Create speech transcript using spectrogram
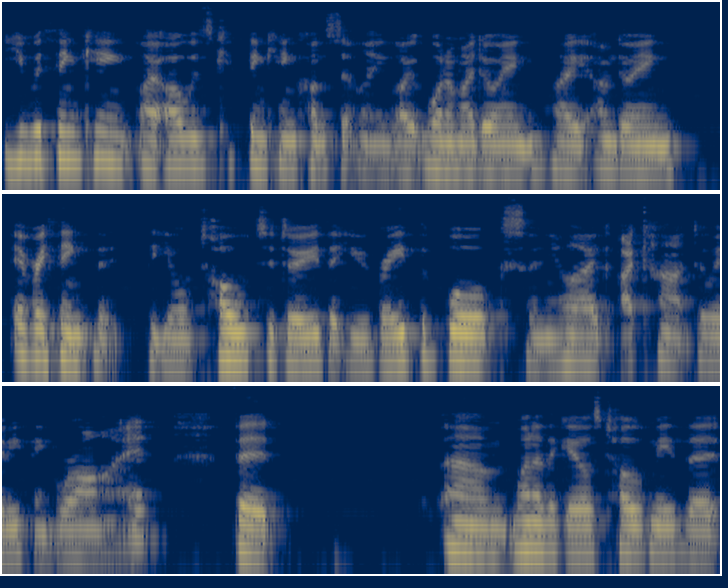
you were thinking like I was thinking constantly like what am I doing? Like I'm doing everything that, that you're told to do. That you read the books and you're like I can't do anything right, but um, one of the girls told me that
